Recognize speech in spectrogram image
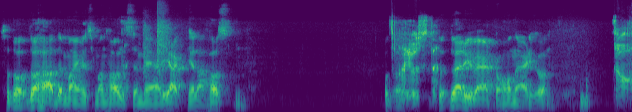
Så då, då hade man ju så man höll sig med älgjakt hela hösten. Och då, ja, just det. Då, då, är det ju värt att ha en älghund. Ja.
